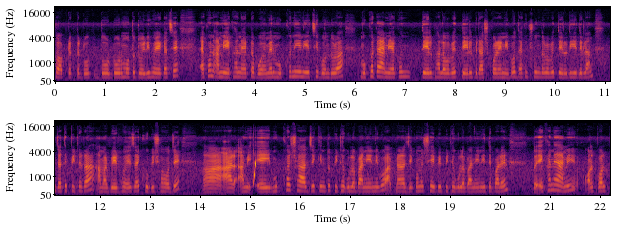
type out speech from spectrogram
সফট একটা ডো ডোর মতো তৈরি হয়ে গেছে। এখন আমি এখানে একটা বয়মের মুখ্য নিয়ে নিয়েছি বন্ধুরা। মুখ্যটা আমি এখন তেল ভালোভাবে তেল ব্রাশ করে নিব। দেখেন সুন্দরভাবে তেল দিয়ে দিলাম যাতে পিঠাটা আমার বের হয়ে যায় খুবই সহজে। আর আমি এই মুখ্যর সাহায্যে কিন্তু পিঠেগুলো বানিয়ে নেব। আপনারা যে কোনো শেপে পিঠেগুলো বানিয়ে নিতে পারেন। তো এখানে আমি অল্প অল্প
